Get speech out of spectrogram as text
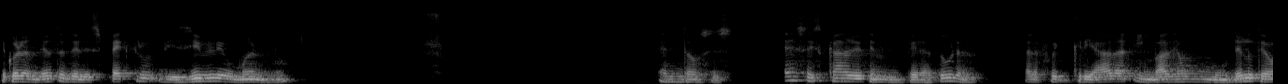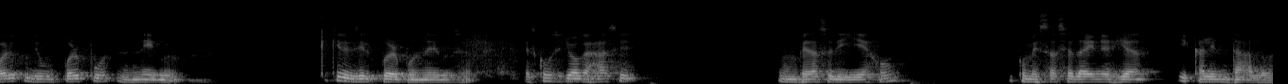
recuerdan, dentro del espectro visible humano, ¿no? Entonces, esa escala de temperatura, ela foi criada em base a um modelo teórico de um corpo negro. O que quer dizer corpo negro? O sea, é como se eu agarrasse um pedaço de hierro e começasse a dar energia y calentarlo.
